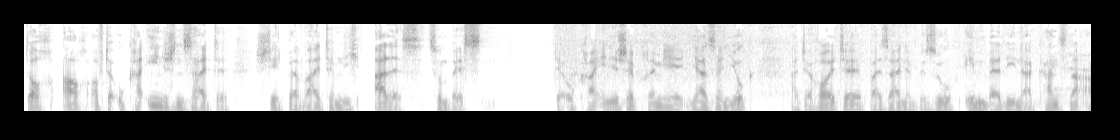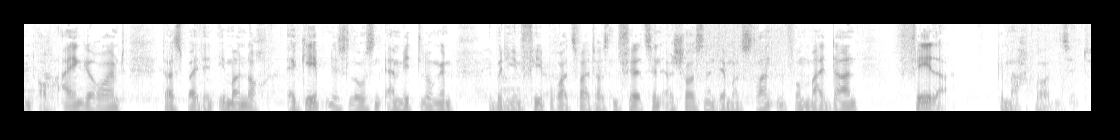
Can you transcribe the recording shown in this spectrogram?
Doch auch auf der ukrainischen Seite steht bei weitem nicht alles zum Besten. Der ukrainische Premier Jasenjuk hatte heute bei seinem Besuch im Berliner Kanzleramt auch eingeräumt, dass bei den immer noch ergebnislosen Ermittlungen über die im Februar 2014 erschossenen Demonstranten vom Maidan Fehler gemacht worden sind.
